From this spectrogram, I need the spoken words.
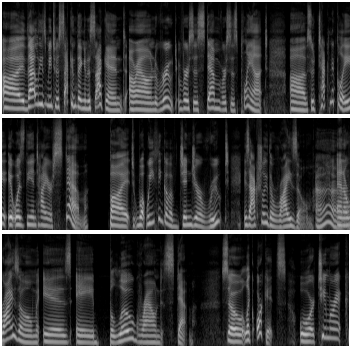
uh, that leads me to a second thing in a second around root versus stem versus plant. Uh, so technically, it was the entire stem. But what we think of of ginger root is actually the rhizome. Oh. And a rhizome is a below ground stem. So, like orchids or turmeric,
